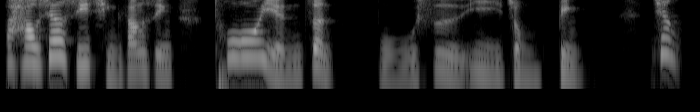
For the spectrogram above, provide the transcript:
把好消息，请放心，拖延症不是一种病，这样。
